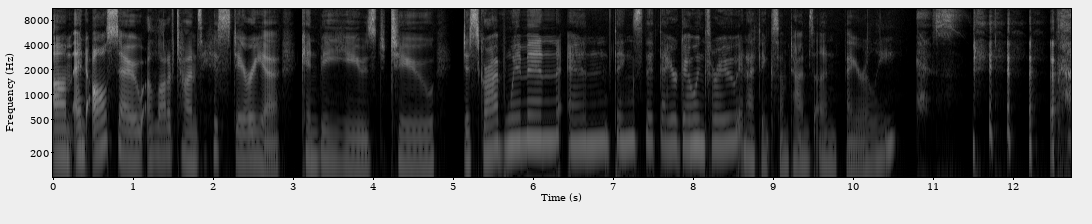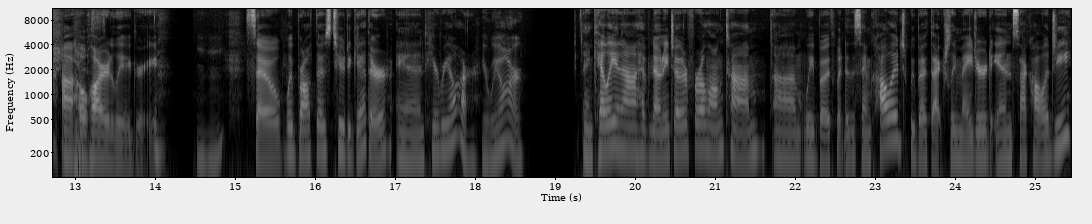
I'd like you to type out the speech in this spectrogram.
Um, and also, a lot of times, hysteria can be used to describe women and things that they are going through, and I think sometimes unfairly. yes. I wholeheartedly agree. hmm So we brought those two together, and here we are. Here we are. And Kelly and I have known each other for a long time. Um, we both went to the same college. We both actually majored in psychology,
